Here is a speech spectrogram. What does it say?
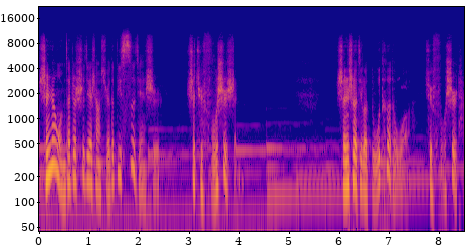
神让我们在这世界上学的第四件事，是去服侍神。神设计了独特的我去服侍他。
